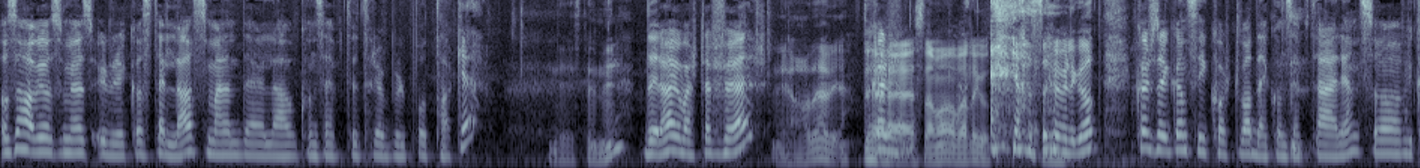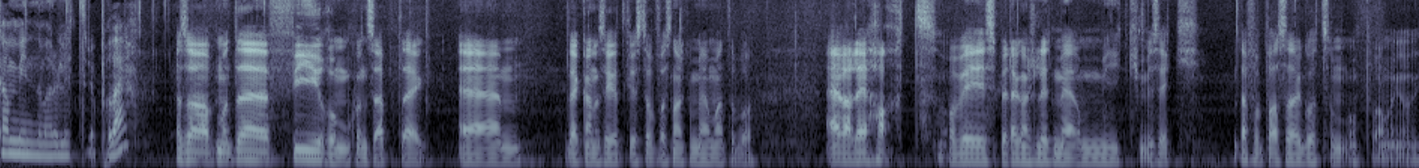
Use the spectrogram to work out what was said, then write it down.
Og så har vi også med oss Ulrik og Stella, som er en del av konseptet Trøbbel på taket. Det stemmer. Dere har jo vært der før. Ja, det har vi. Det stemmer veldig godt. Ja, så veldig godt. Kanskje dere kan si kort hva det konseptet er igjen, så vi kan minne våre lyttere på det. Altså på en måte Fyrom-konseptet Det kan sikkert Kristoffer snakke mer om etterpå. Er veldig hardt, og vi spiller kanskje litt mer myk musikk. Derfor passer det godt som oppvarming òg.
